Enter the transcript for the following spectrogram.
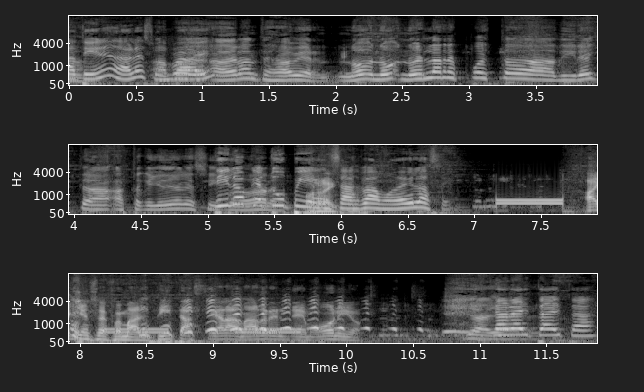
la tiene, dale, Ah, zumba pues, ahí. adelante, Javier. No, no, no es la respuesta directa hasta que yo diga que sí. Di pero lo que dale. tú piensas, Correcto. vamos, déjalo así. Alguien se fue, maldita sea la madre del demonio. Ya, ya, Dale, ahí está, ahí está.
